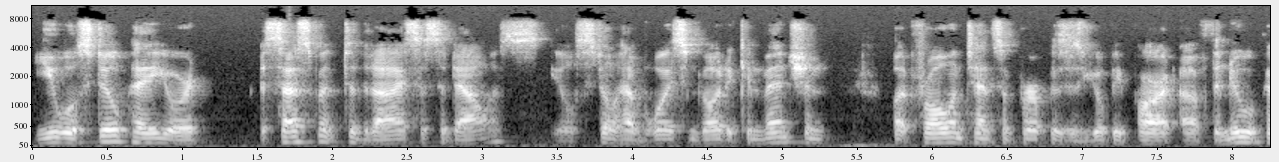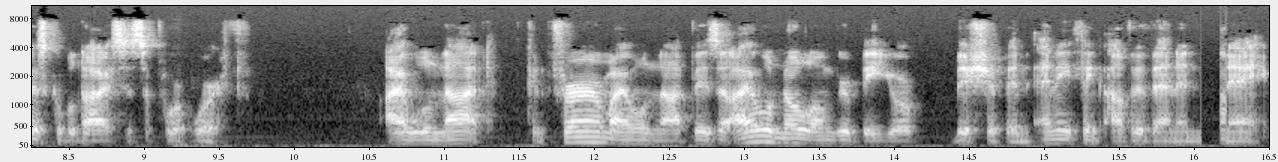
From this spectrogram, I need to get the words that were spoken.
you will still pay your assessment to the Diocese of Dallas. You'll still have voice and vote at convention, but for all intents and purposes, you'll be part of the new Episcopal Diocese of Fort Worth. I will not confirm, I will not visit, I will no longer be your bishop in anything other than in name.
